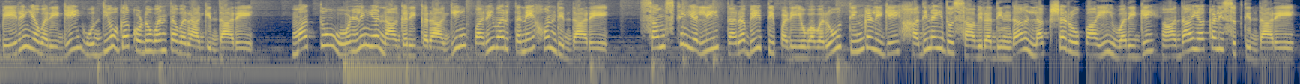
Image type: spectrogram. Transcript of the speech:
ಬೇರೆಯವರಿಗೆ ಉದ್ಯೋಗ ಕೊಡುವಂತವರಾಗಿದ್ದಾರೆ. ಮತ್ತು ಒಳ್ಳೆಯ ನಾಗರಿಕರಾಗಿ ಪರಿವರ್ತನೆ ಹೊಂದಿದ್ದಾರೆ. ಸಂಸ್ಥೆಯಲ್ಲಿ ತರಬೇತಿ ಪಡೆಯುವವರು ತಿಂಗಳಿಗೆ ಹದಿನೈದು ಸಾವಿರದಿಂದ ಲಕ್ಷ ರೂಪಾಯಿ ವರೆಗೆ ಆದಾಯ ಕಳಿಸುತ್ತಿದ್ದಾರೆ.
